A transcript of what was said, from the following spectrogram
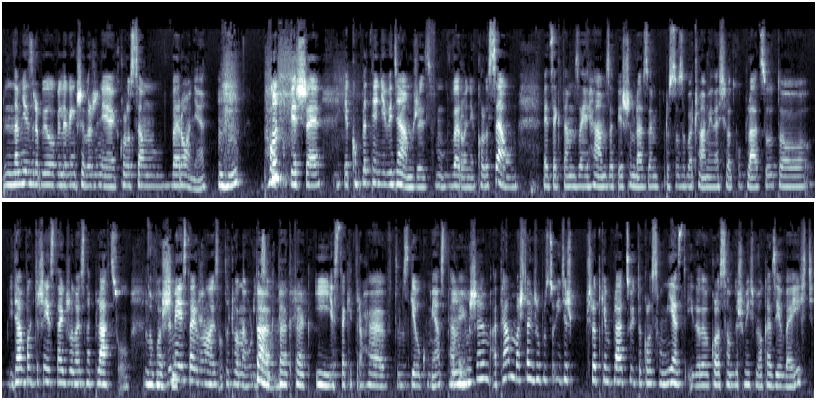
Na mnie zrobiło o wiele większe wrażenie Koloseum w Weronie. Mhm. Bo po pierwsze, ja kompletnie nie wiedziałam, że jest w Weronie Koloseum, więc jak tam zajechałam za pierwszym razem, po prostu zobaczyłam je na środku placu, to... I tam faktycznie jest tak, że ona jest na placu. No W właśnie. Rzymie jest tak, że ona jest otoczona ulicą. Tak, tak, tak. I jest takie trochę w tym zgiełku miasta Mhm. większym, a tam masz tak, że po prostu idziesz środkiem placu i to koloseum jest i do tego koloseum też mieliśmy okazję wejść,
